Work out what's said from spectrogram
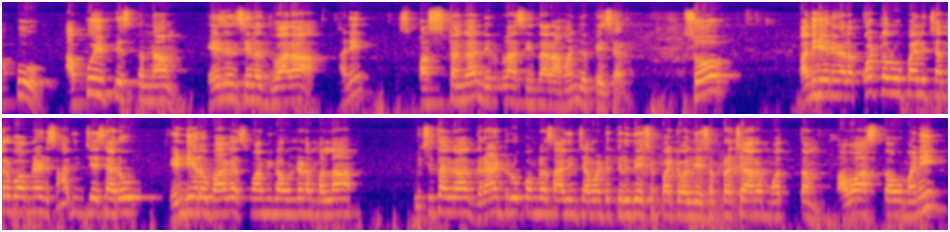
అప్పు అప్పు ఇప్పిస్తున్నాం ఏజెన్సీల ద్వారా అని స్పష్టంగా నిర్మలా సీతారామన్ చెప్పేశారు. సో పదిహేను వేల కోట్ల రూపాయలు చంద్రబాబు నాయుడు సాధించేశారు. ఎన్డీఏలో భాగస్వామిగా ఉండడం వల్ల ఉచితంగా గ్రాంట్ రూపంలో సాధించామంటూ తెలుగుదేశం పార్టీ వాళ్ళు చేసిన ప్రచారం మొత్తం అవాస్తవమని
